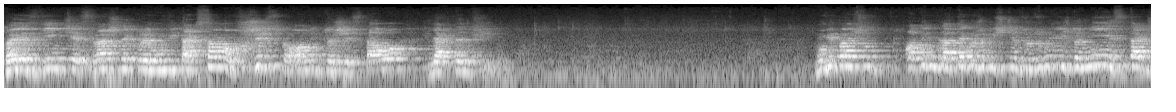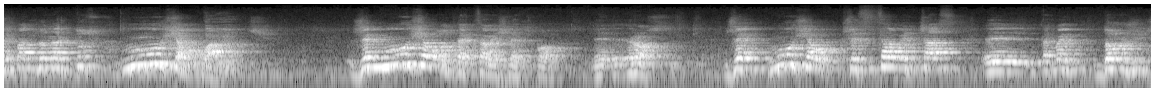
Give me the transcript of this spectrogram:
To jest zdjęcie straszne, które mówi tak samo wszystko o tym, co się stało, jak ten film. Mówię Państwu o tym dlatego, żebyście zrozumieli, że to nie jest tak, że Pan Donald Tusk musiał kłamać, że musiał oddać całe śledztwo y, Rosji, że musiał przez cały czas, y, tak powiem, dążyć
